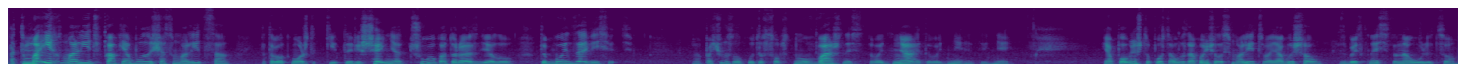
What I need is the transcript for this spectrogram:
От моих молитв, как я буду сейчас молиться, от того, как может какие-то решения, от чего, которое я сделаю, это будет зависеть. Я почувствовал какую-то собственную важность этого дня, этого дня, этих дней. Я помню, что после того, как закончилась молитва, я вышел из Бейткнесета на улицу.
